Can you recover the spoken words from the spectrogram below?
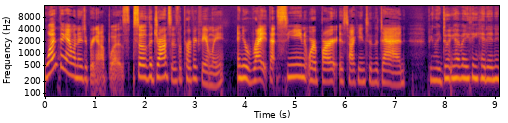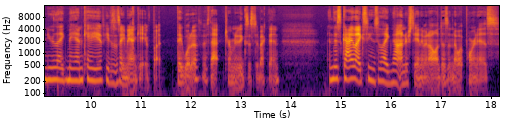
one thing I wanted to bring up was so the Johnsons, the perfect family, and you're right, that scene where Bart is talking to the dad, being like, Don't you have anything hidden in your like man cave? He doesn't say man cave, but they would have if that term had existed back then. And this guy like seems to like not understand him at all and doesn't know what porn is.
